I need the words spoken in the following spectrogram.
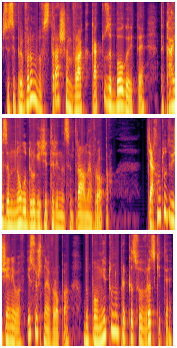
ще се превърнат в страшен враг както за българите, така и за много други жители на Централна Европа. Тяхното движение в Източна Европа допълнително прекъсва връзките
